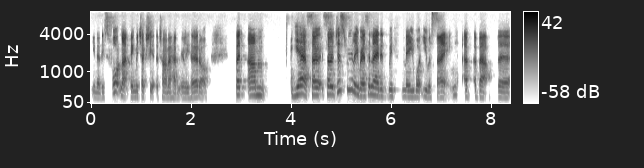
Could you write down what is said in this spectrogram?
you know this Fortnite thing which actually at the time i hadn't really heard of but um yeah so so it just really resonated with me what you were saying about the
